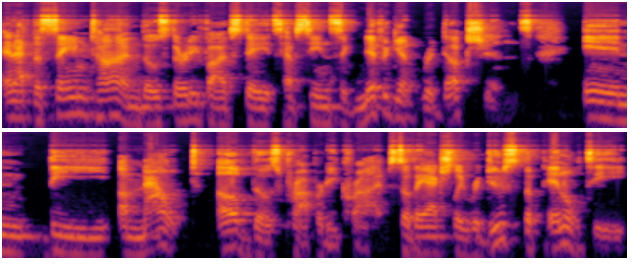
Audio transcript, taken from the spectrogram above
And at the same time, those 35 states have seen significant reductions in the amount of those property crimes. So they actually reduced the penalty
